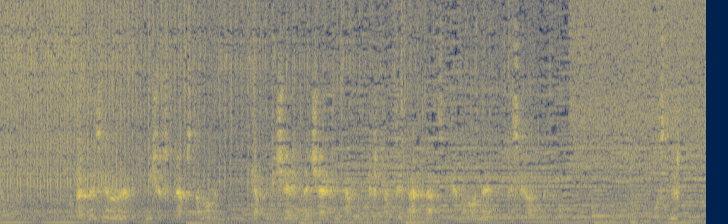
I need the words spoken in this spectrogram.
завода. Прогнозирует техническую обстановку и оповещает начальников и штабы гражданской обороны населенных пунктов. Услышав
